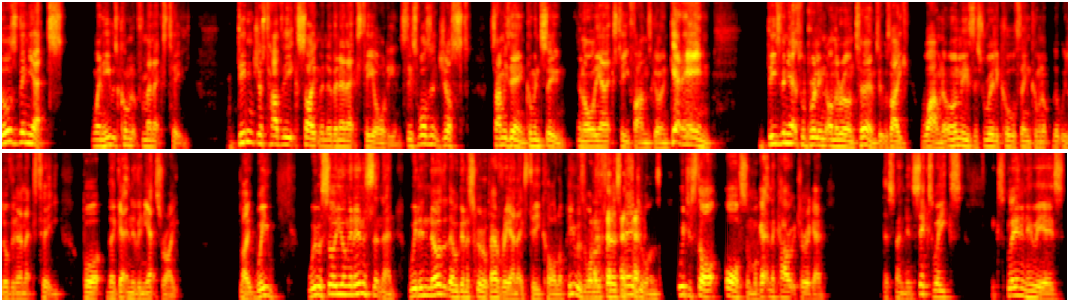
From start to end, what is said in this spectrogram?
Those vignettes when he was coming up from NXT didn't just have the excitement of an NXT audience. This wasn't just Sami Zayn coming soon and all the NXT fans going, get in. These vignettes were brilliant on their own terms. It was like, wow, not only is this really cool thing coming up that we love in NXT, but they're getting the vignettes right. Like we we were so young and innocent then. We didn't know that they were going to screw up every NXT call up. He was one of the first major ones. We just thought, awesome, we're getting the character again. They're spending six weeks explaining who he is.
